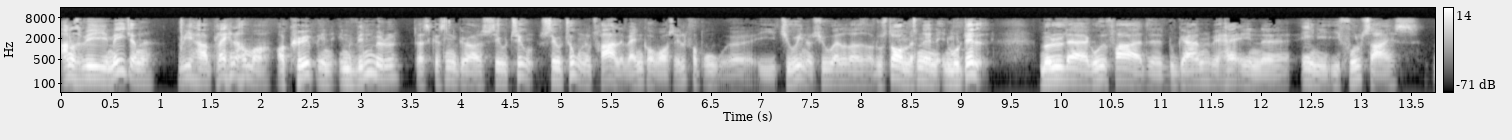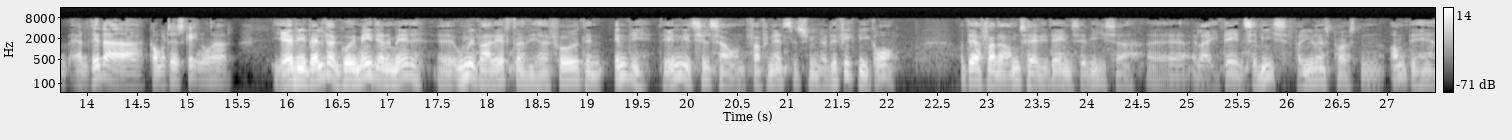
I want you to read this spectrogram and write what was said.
Anders, vi er i medierne. Vi har planer om at, købe en, en vindmølle, der skal sådan gøre CO2-neutrale, hvad angår vores elforbrug øh, i 2021 allerede. Og du står med sådan en, en model mølle, der jeg går ud fra, at øh, du gerne vil have en, øh, en i, i full size. Er det det, der kommer til at ske nu her? Ja, vi valgte at gå i medierne med det, øh, umiddelbart efter, at vi havde fået den endelige, det endelige tilsavn fra Finanstilsynet, og det fik vi i går. Og derfor er der omtalt i dagens aviser, øh, eller i dagens avis fra Jyllandsposten om det her.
